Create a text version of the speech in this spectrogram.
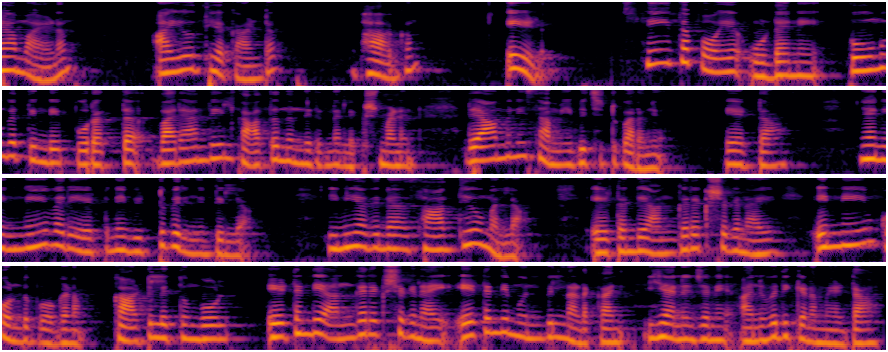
രാമായണം അയോധ്യകാന്ഡം ഭാഗം ഏഴ്. സീത പോയ ഉടനെ പൂമുഖത്തിന്റെ പുറത്ത് വരാന്തയിൽ കാത്തുനിന്നിരുന്ന ലക്ഷ്മണൻ രാമനെ സമീപിച്ചിട്ട് പറഞ്ഞു ഏട്ടാ ഞാൻ ഇന്നേ വരെ ഏട്ടനെ വിട്ടുപിരിഞ്ഞിട്ടില്ല. ഇനി അതിന് സാധ്യവുമല്ല. ഏട്ടന്റെ അംഗരക്ഷകനായി എന്നെയും കൊണ്ടുപോകണം. കാട്ടിലെത്തുമ്പോൾ ഏട്ടന്റെ അംഗരക്ഷകനായി ഏട്ടന്റെ മുൻപിൽ നടക്കാൻ ഈ അനുജനെ അനുവദിക്കണം ഏട്ടാ.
